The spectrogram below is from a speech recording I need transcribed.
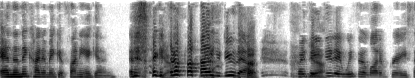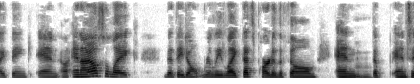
And then they kind of make it funny again. And it's like Yeah. I don't know how you do that. but they Yeah. did it with a lot of grace, I think. And uh, and I also like that they don't really like that's part of the film and Mhm. the and to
